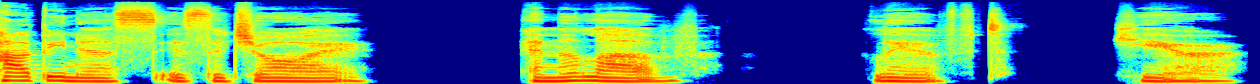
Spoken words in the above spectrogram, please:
Happiness is the joy and the love lived here.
